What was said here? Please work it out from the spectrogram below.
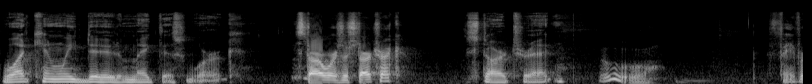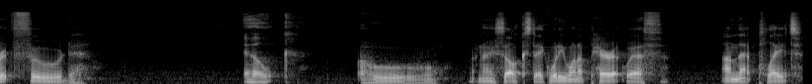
"What can we do to make this work?" Star Wars or Star Trek? Star Trek, Ooh. Favorite food? elk. Ooh, a nice elk steak. What do you want to pair it with on that plate?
